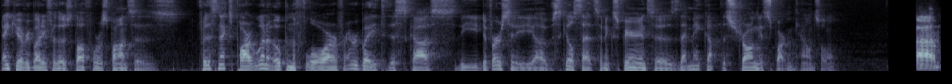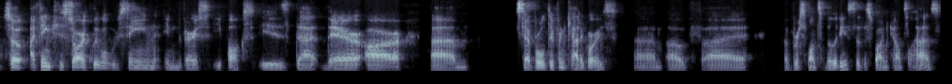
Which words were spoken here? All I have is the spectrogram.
Thank you, everybody, for those thoughtful responses. For this next part, we're going to open the floor for everybody to discuss the diversity of skill sets and experiences that make up the strongest Spartan Council. Um, so, I think historically, what we've seen in the various epochs is that there are um, several different categories um, of uh, of responsibilities that the Spartan Council has.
